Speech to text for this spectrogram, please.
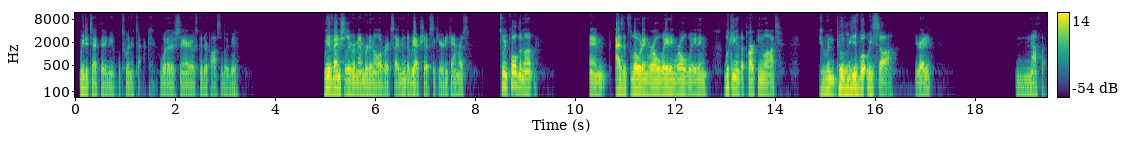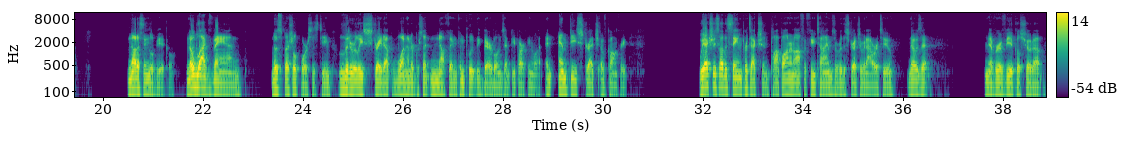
We detected an evil twin attack. What other scenarios could there possibly be? We eventually remembered in all of our excitement that we actually have security cameras. So we pulled them up, and as it's loading, we're all waiting, we're all waiting, looking at the parking lot. You wouldn't believe what we saw. You ready? Nothing. Not a single vehicle. No black van. No special forces team. Literally straight up 100% nothing. Completely bare bones empty parking lot. An empty stretch of concrete. We actually saw the same protection pop on and off a few times over the stretch of an hour or two. That was it. Never a vehicle showed up.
